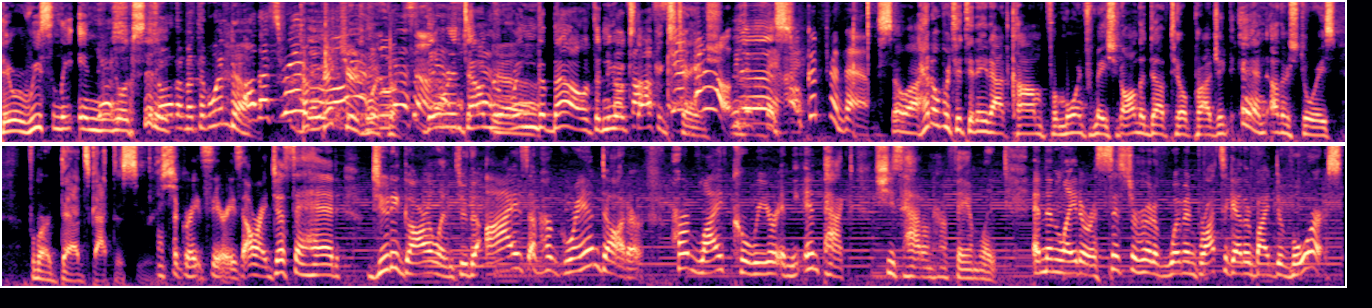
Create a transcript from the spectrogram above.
they were recently in yes, New York City. saw them at the window. Oh, that's right. Took pictures with them. They were in town to ring the bell at the New that's York Stock Exchange. Yes. Oh, good for them. So uh, head over to today.com for more information on the Dovetail Project and other stories from our Dad's Got This series. It's a great series. All right, just ahead, Judy Garland through the eyes of her granddaughter, her life, career, and the impact she's had on her family. And then later, a sisterhood of women brought together by divorce,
